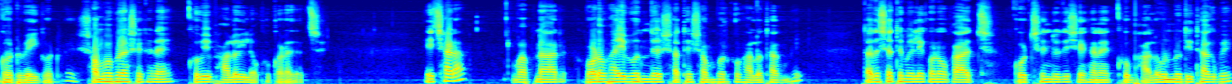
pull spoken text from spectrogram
ঘটবেই ঘটবে। সম্ভাবনা সেখানে খুবই ভালোই লক্ষ্য করা যাচ্ছে। এছাড়া আপনার বড় ভাই বোনদের সাথে সম্পর্ক ভালো থাকবে। তাদের সাথে মিলে কোনো কাজ করছেন যদি, সেখানে খুব ভালো উন্নতি থাকবে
